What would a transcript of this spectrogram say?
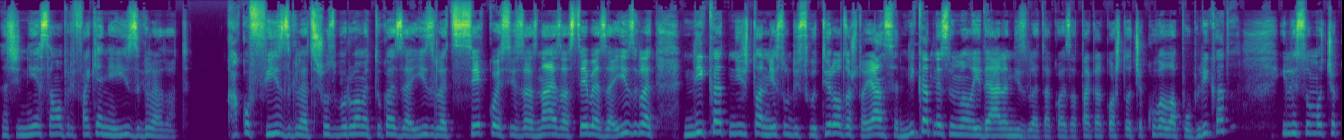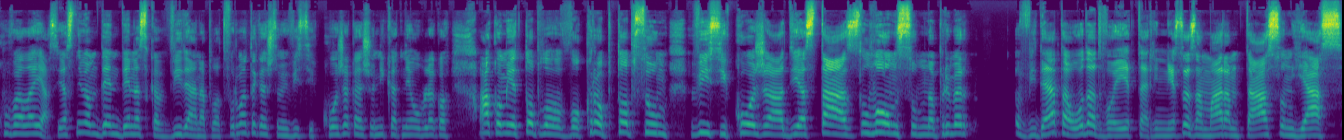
Значи не е само прифаќање изгледот. Каков изглед, што зборуваме тука за изглед, секој си за знае за себе за изглед, никад ништо не сум дискутирал зашто јас никад не сум имала идеален изглед ако е за така како што очекувала публиката или сум очекувала јас. Јас снимам ден денеска видеа на платформата каде што ми виси кожа, каде што никад не облеков. Ако ми е топло во кроп топ сум, виси кожа, диастаз, лом сум, на пример, видеата одат во етер и не се замарам, таа сум јас.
